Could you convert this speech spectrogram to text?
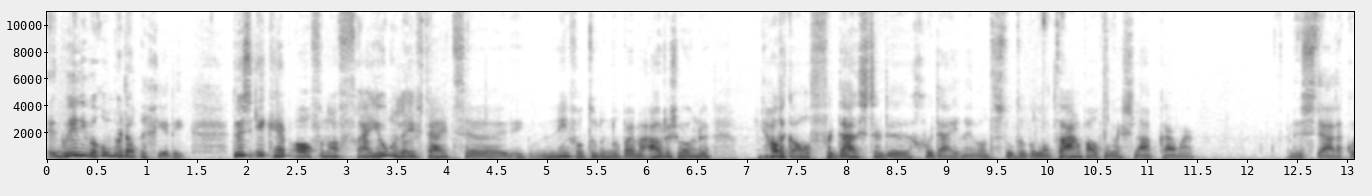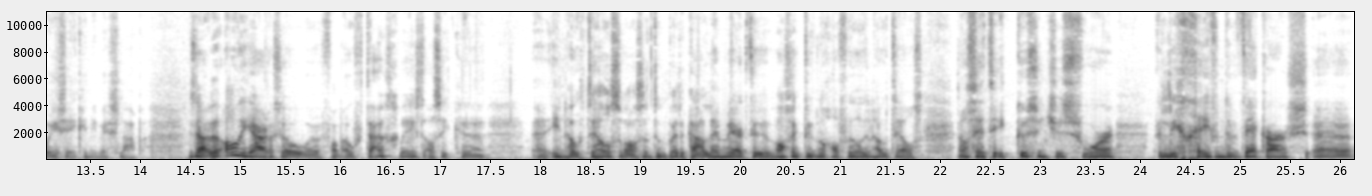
ik weet niet waarom, maar dat negeerde ik. Dus ik heb al vanaf vrij jonge leeftijd, eh, ik, in ieder geval toen ik nog bij mijn ouders woonde, had ik al verduisterde gordijnen. Want er stond ook een lantaarnpaal voor mijn slaapkamer. Dus ja, daar kon je zeker niet bij slapen. Dus nou, al die jaren zo eh, van overtuigd geweest. Als ik eh, eh, in hotels was en toen ik bij de KLM werkte, was ik natuurlijk nogal veel in hotels. Dan zette ik kussentjes voor lichtgevende wekkers. eh,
